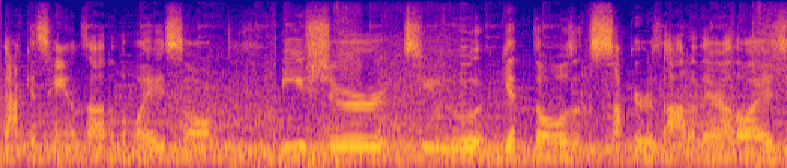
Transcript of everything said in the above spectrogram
knock its hands out of the way, so be sure to get those suckers out of there, otherwise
